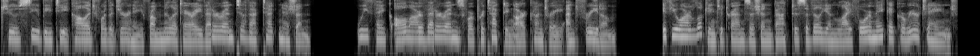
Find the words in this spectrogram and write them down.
Choose CBT College for the journey from military veteran to HVAC technician. We thank all our veterans for protecting our country and freedom. If you are looking to transition back to civilian life or make a career change,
